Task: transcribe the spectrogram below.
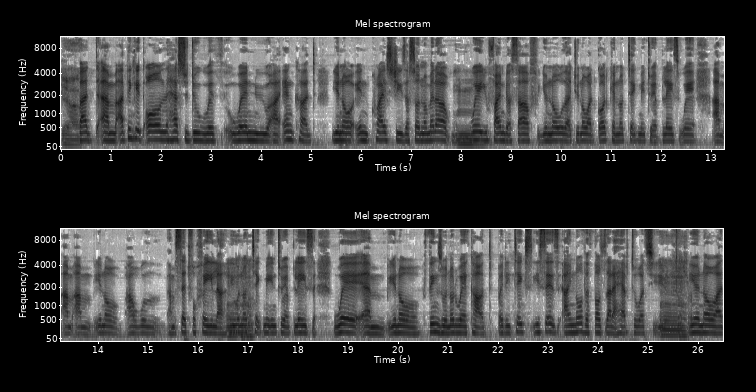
Yeah. But um, I think it all has to do with when you are anchored, you know, in Christ Jesus. So no matter mm. where you find yourself, you know that you know what God cannot take me to a place where I'm, I'm, I'm you know, I will, I'm set for failure. He will not mm-hmm. take me into a place where, um, you know, things will not work out. But He takes, He says, I know the thoughts that I have towards you. Mm, you know, I,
